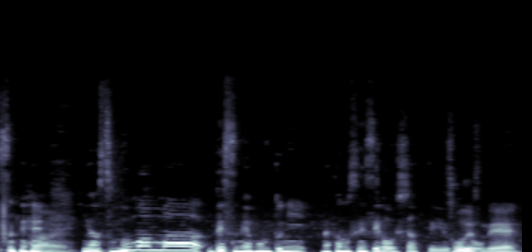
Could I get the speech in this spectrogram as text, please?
すね。はい。いや、そのまんまですね、本当に。中野先生がおっしゃっていること。そうです。ね。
